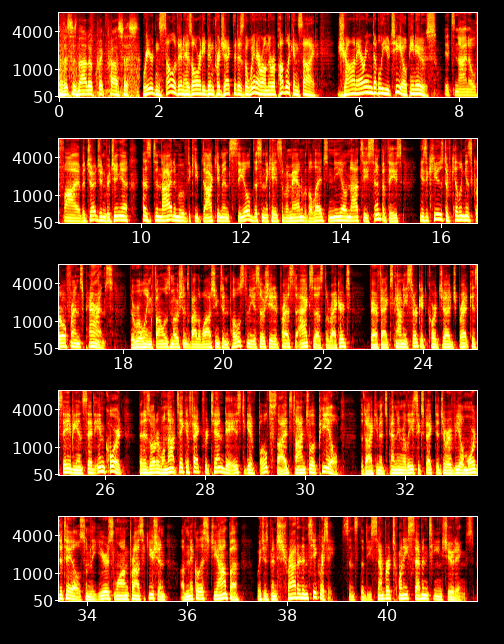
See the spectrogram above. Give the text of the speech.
and this is not a quick process. Reardon Sullivan has already been projected as the winner on the Republican side. John Aaron, WTOP News. It's 9.05. A judge in Virginia has denied a move to keep documents sealed. This in the case of a man with alleged neo Nazi sympathies. He's accused of killing his girlfriend's parents. The ruling follows motions by the Washington Post and the Associated Press to access the records. Fairfax County Circuit Court Judge Brett Kassabian said in court that his order will not take effect for 10 days to give both sides time to appeal. The documents pending release expected to reveal more details from the years long prosecution of Nicholas Giampa, which has been shrouded in secrecy since the December 2017 shootings.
